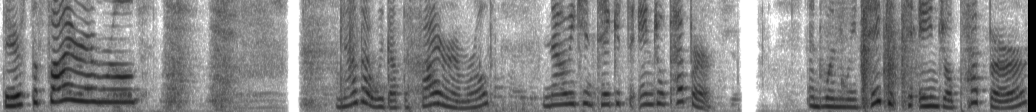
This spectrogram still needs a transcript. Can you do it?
There's the fire emerald. Now that we got the fire emerald, now we can take it to Angel Pepper. And when we take it to Angel Pepper,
